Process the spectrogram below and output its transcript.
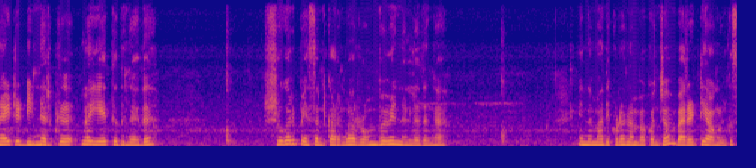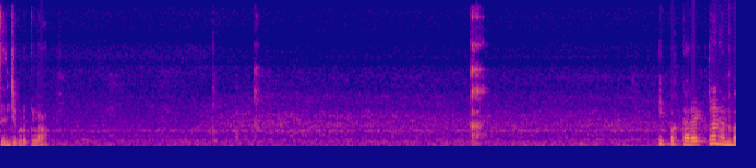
நைட்டு டின்னருக்கு எல்லாம் ஏற்றுதுங்க இது. சுகர் பேஷண்ட்காரங்களாம் ரொம்பவே நல்லதுங்க. இந்த மாதிரி கூட நம்ம கொஞ்சம் வெரைட்டி அவங்களுக்கு செஞ்சு கொடுக்கலாம். இப்போ கரெக்டாக நம்ம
